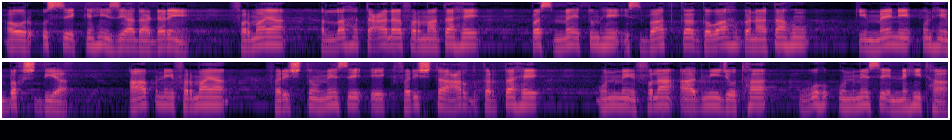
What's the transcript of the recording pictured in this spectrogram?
اور اس سے کہیں زیادہ ڈریں۔ فرمایا اللہ تعالی فرماتا ہے بس میں تمہیں اس بات کا گواہ بناتا ہوں کہ میں نے انہیں بخش دیا۔ آپ نے فرمایا، فرشتوں میں سے ایک فرشتہ عرض کرتا ہے، ان میں فلاں آدمی جو تھا، وہ ان میں سے نہیں تھا۔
